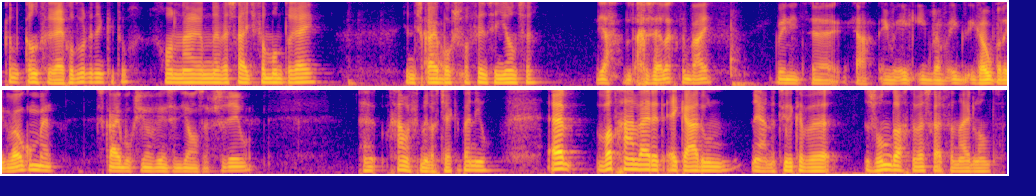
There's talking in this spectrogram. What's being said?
Kan, kan geregeld worden, denk ik toch? Gewoon naar een wedstrijdje van Monterrey. In de skybox van Vincent Jansen. Ja, gezellig erbij. Ik weet niet, eh, ja, ik, ik, ik, ik, hoop dat ik welkom ben. Skyboxje van Vincent Jans even schreeuwen. Eh, gaan we vanmiddag checken bij. Eh, wat gaan wij dit EK doen? Nou ja, natuurlijk hebben we zondag de wedstrijd van Nederland.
